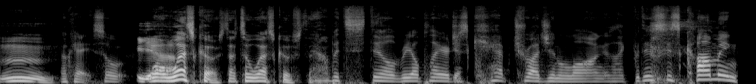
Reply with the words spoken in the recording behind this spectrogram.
Mm. Okay, so yeah. Well, West Coast. That's a West Coast thing. No, but still, real player just kept trudging along. It's like, but this is coming.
